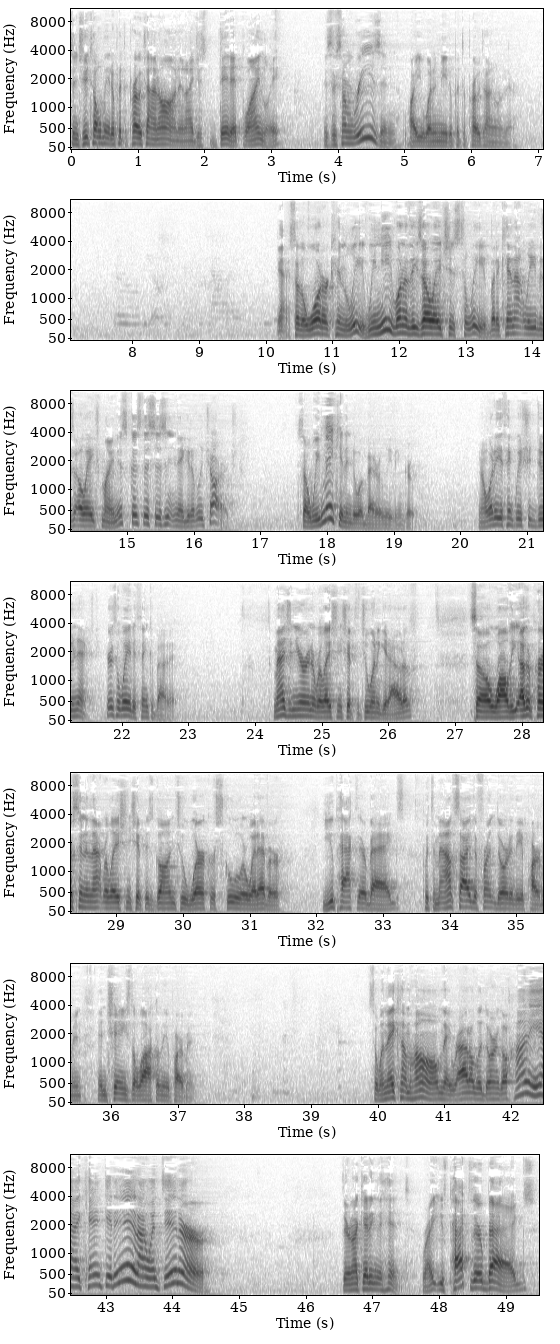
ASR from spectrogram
Since you told me to put the proton on and I just did it blindly, is there some reason why you wanted me to put the proton on there? Yeah, so the water can leave. We need one of these OHs to leave, but it cannot leave as OH minus because this isn't negatively charged. So we make it into a better leaving group. Now, what do you think we should do next? Here's a way to think about it. Imagine you're in a relationship that you want to get out of. So while the other person in that relationship is gone to work or school or whatever, you pack their bags, put them outside the front door to the apartment, and change the lock on the apartment. So when they come home, they rattle the door and go, Honey, I can't get in. I want dinner. They're not getting the hint, right? You've packed their bags.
